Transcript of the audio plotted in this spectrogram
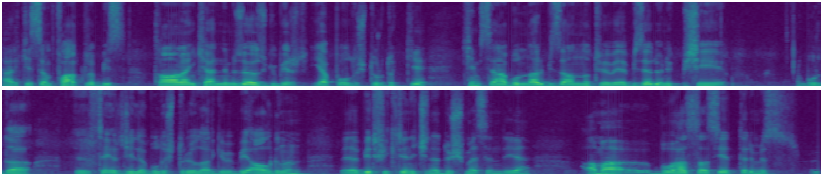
herkesin farklı. Biz tamamen kendimize özgü bir yapı oluşturduk ki kimse ha bunlar bize anlatıyor veya bize dönük bir şeyi burada e, seyirciyle buluşturuyorlar gibi bir algının veya bir fikrin içine düşmesin diye. Ama bu hassasiyetlerimiz e,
